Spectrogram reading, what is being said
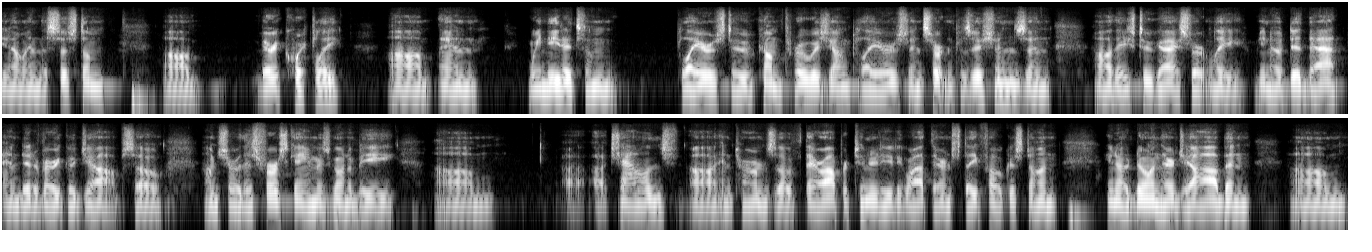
you know, in the system uh, very quickly. Um, and we needed some players to come through as young players in certain positions. And uh, these two guys certainly, you know, did that and did a very good job. So, I'm sure this first game is going to be um, a, a challenge uh, in terms of their opportunity to go out there and stay focused on, you know, doing their job. And, um,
